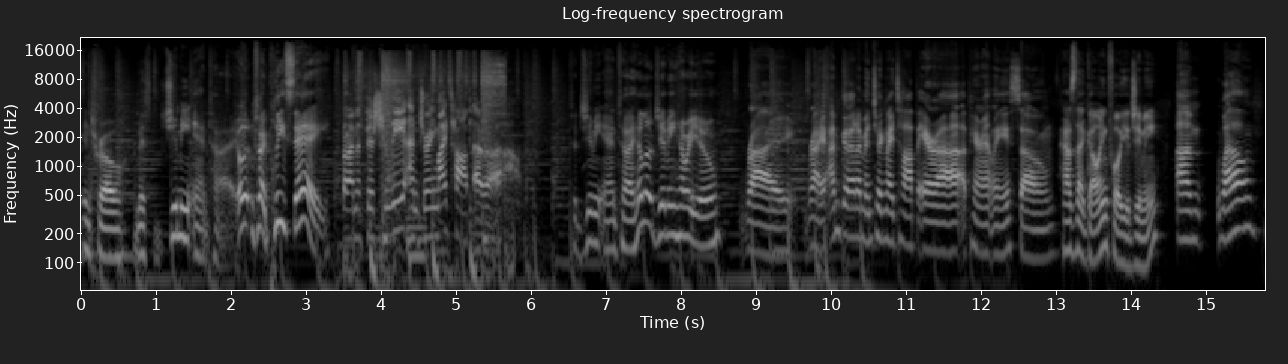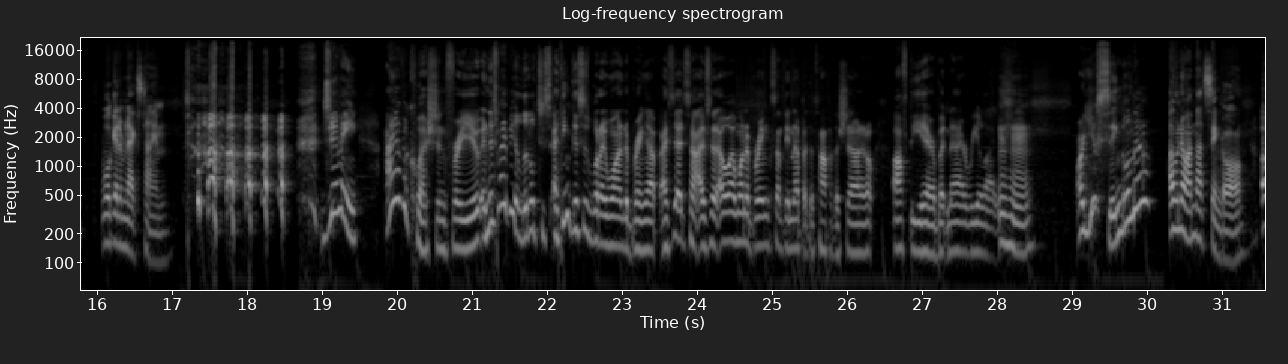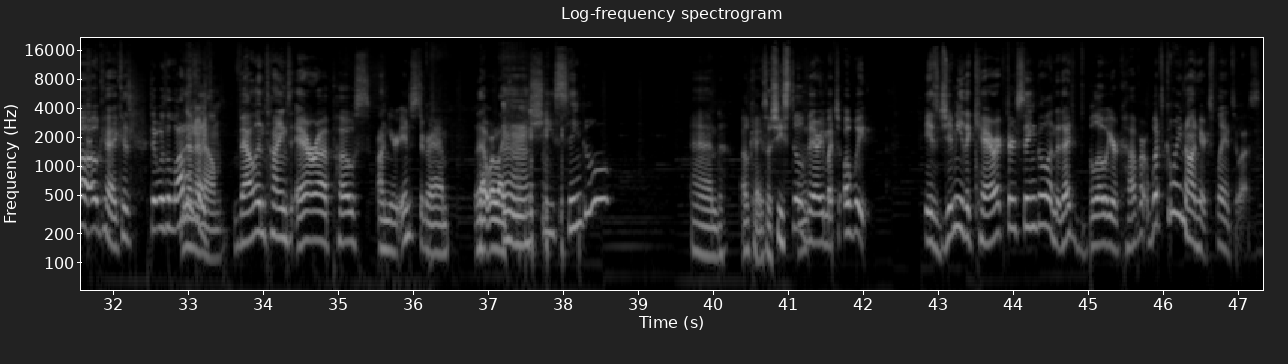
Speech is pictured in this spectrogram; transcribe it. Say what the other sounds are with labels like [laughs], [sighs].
intro, Miss Jimmy Anti. Oh, I'm sorry. Please say but I'm officially entering my top era. To Jimmy Anti. Hello, Jimmy. How are you? Right, right. I'm good. I'm entering my top era apparently. So, How's that going for you, Jimmy? um, well, we'll get him next time. [laughs] Jimmy, I have a question for you, and this might be a little too. I think this is what I wanted to bring up. I said, I said, oh, I want to bring something up at the top of the show, and I don't, off the air, but now I realize. Mm-hmm. Are you single now? Oh no, I'm not single. Oh, okay. Because there was a lot No, of no, like no. Valentine's era posts on your Instagram that were like, Mm-hmm. "Is she single?" And okay, so she's Mm. still very much. Oh wait, is Jimmy the character single? And did I blow your cover? What's going on here? Explain to us.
